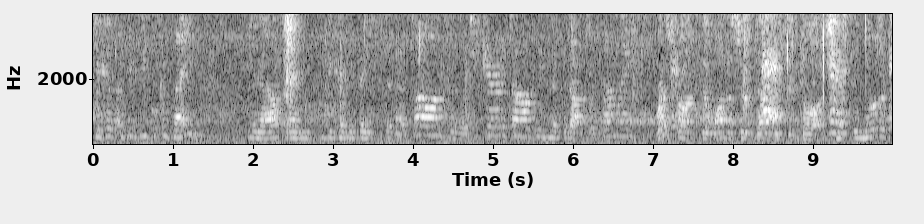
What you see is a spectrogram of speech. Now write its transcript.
because I think people complain, you know, and because if they just didn't have dogs, or they're scared of dogs, even if the dogs were friendly. Restaurants that want to serve diners with dogs have to notify their local health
